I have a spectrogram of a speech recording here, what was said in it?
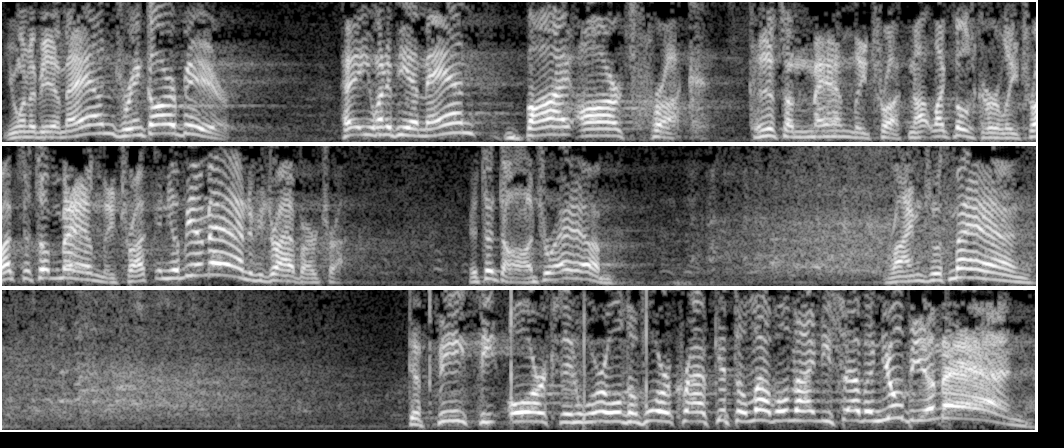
you want to be a man? Drink our beer. Hey, you want to be a man? Buy our truck. Cause it's a manly truck, not like those girly trucks. It's a manly truck and you'll be a man if you drive our truck. It's a Dodge Ram. Rhymes with man. Defeat the orcs in World of Warcraft, get to level 97, you'll be a man!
